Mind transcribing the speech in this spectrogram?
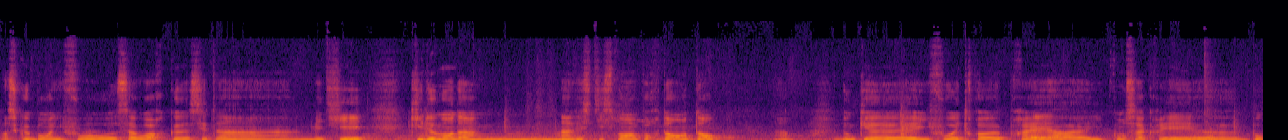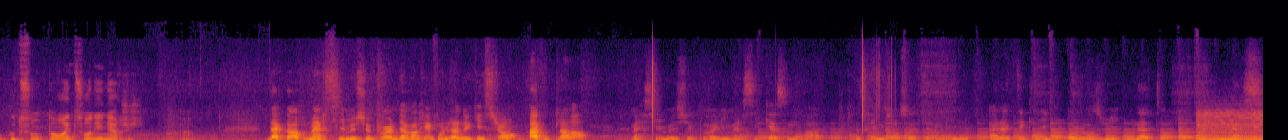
Parce que bon, il faut savoir que c'est un métier qui demande un investissement important en temps. Hein. Donc euh, il faut être euh, prêt à y consacrer euh, beaucoup de son temps et de son énergie. D'accord, merci Monsieur Paul d'avoir répondu à nos questions. À vous Clara. Merci Monsieur Paul et merci Cassandra. Notre émission se termine. À la technique aujourd'hui Nathan. Merci.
